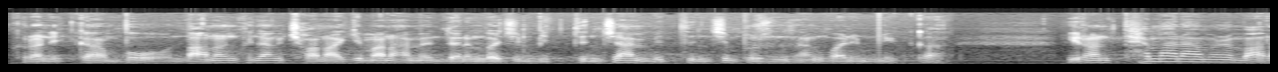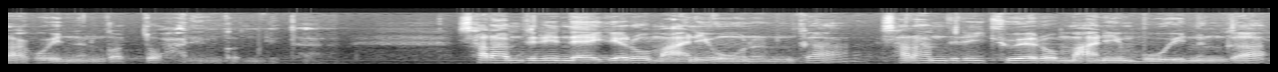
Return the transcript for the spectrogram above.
그러니까 뭐 나는 그냥 전하기만 하면 되는 거지 믿든지 안 믿든지 무슨 상관입니까? 이런 태만함을 말하고 있는 것도 아닌 겁니다. 사람들이 내게로 많이 오는가? 사람들이 교회로 많이 모이는가?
